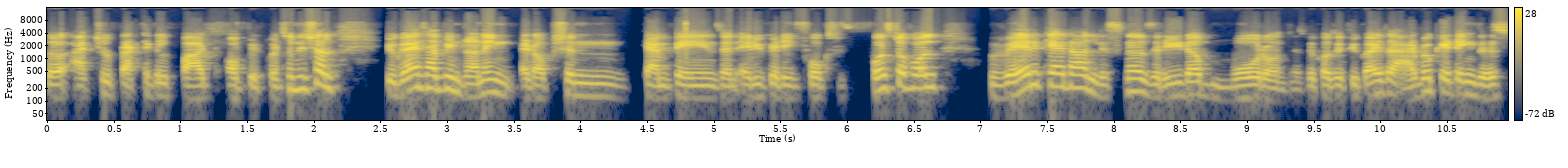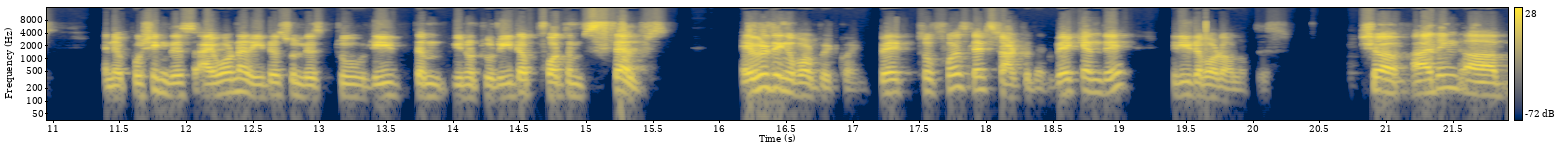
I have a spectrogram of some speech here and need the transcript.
the actual practical part of Bitcoin. So, Nischal, you guys have been running adoption campaigns and educating folks. First of all, where can our listeners read up more on this? Because if you guys are advocating this and you're pushing this, I want our readers to list to read them, you know, to read up for themselves everything about Bitcoin. So first, let's start with it. Where can they read about all of this? Sure. I think uh,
